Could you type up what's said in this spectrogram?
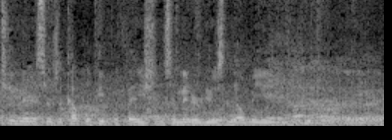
two minutes. There's a couple of people finishing some interviews, and they'll be in.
